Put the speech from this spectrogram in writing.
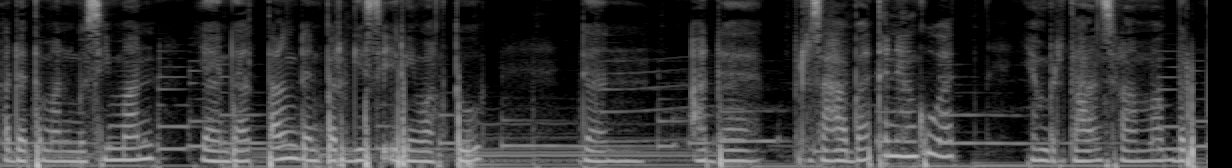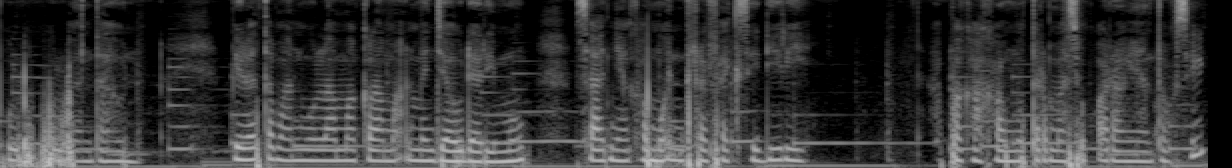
Ada teman musiman yang datang dan pergi seiring waktu dan ada persahabatan yang kuat yang bertahan selama berpuluh-puluhan tahun. Bila temanmu lama-kelamaan menjauh darimu, saatnya kamu introspeksi diri. Apakah kamu termasuk orang yang toksik?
